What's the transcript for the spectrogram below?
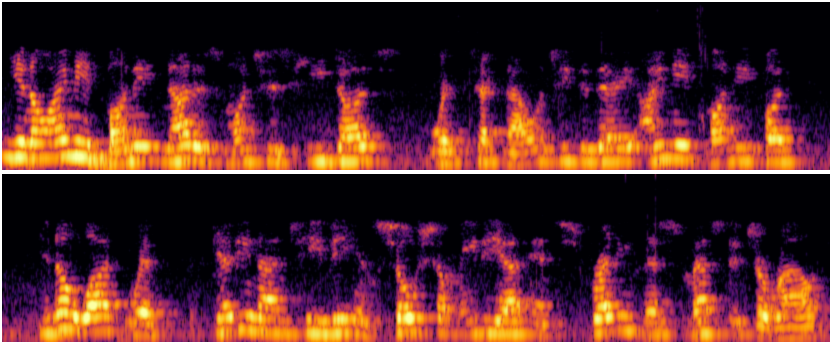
You know, I need money, not as much as he does with technology today. I need money, but you know what? With getting on TV and social media and spreading this message around,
